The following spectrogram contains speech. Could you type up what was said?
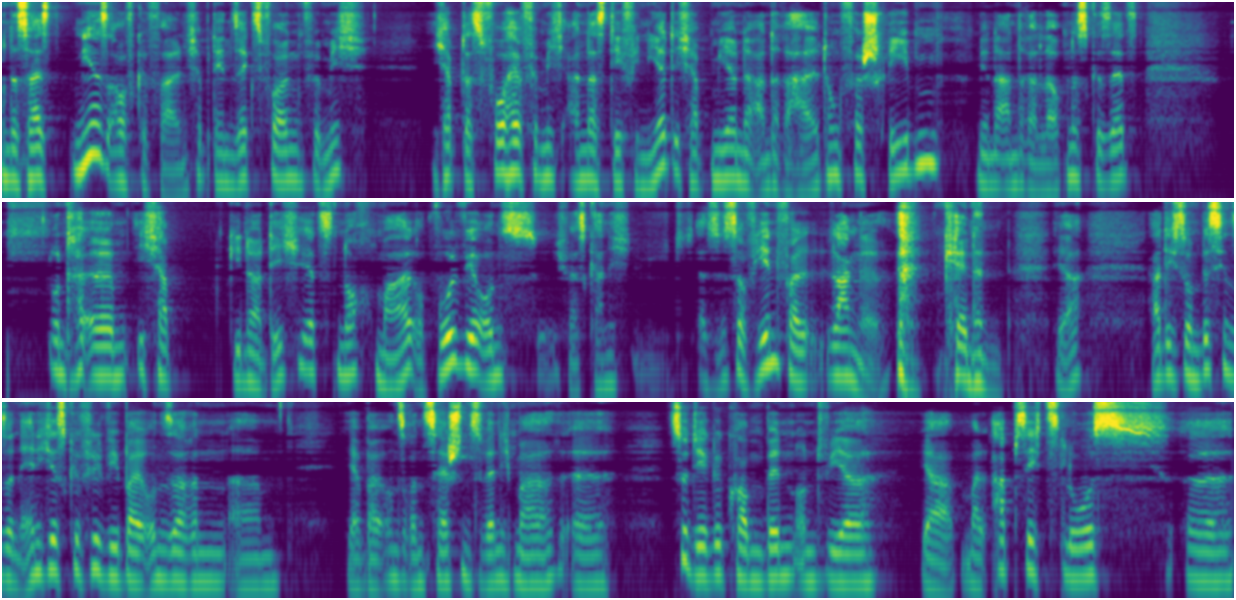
Und das heißt, mir ist aufgefallen, ich habe den sechs Folgen für mich, ich habe das vorher für mich anders definiert, ich habe mir eine andere Haltung verschrieben, mir eine andere Erlaubnis gesetzt. Und ähm, ich habe Gina dich jetzt nochmal, obwohl wir uns, ich weiß gar nicht, es ist auf jeden Fall lange kennen, ja, hatte ich so ein bisschen so ein ähnliches Gefühl wie bei unseren, ähm, ja, bei unseren Sessions, wenn ich mal äh, zu dir gekommen bin und wir ja mal absichtslos äh,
